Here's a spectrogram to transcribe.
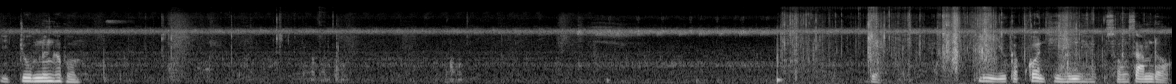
อีกจุ่มหนึงครับผม ดีอยู่กับก้อนหินครับสองสามดอก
